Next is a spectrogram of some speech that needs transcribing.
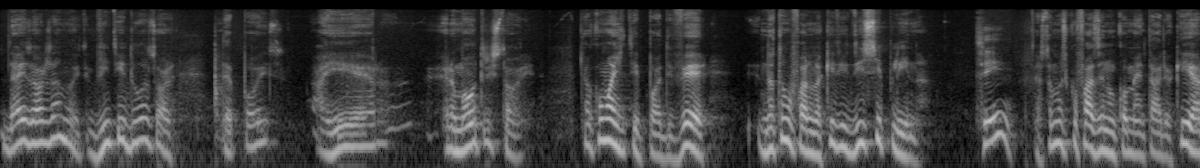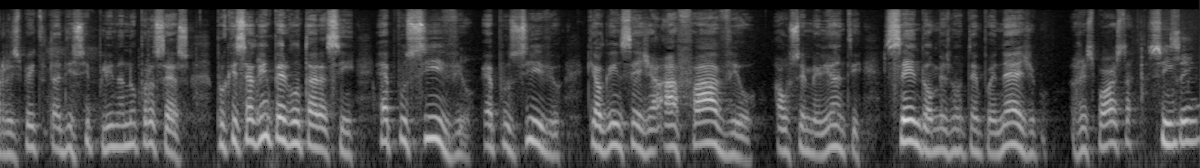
10 horas da noite, 22 horas. Depois, aí era, era uma outra história. Então, como a gente pode ver, nós estamos falando aqui de disciplina. Sim. Nós estamos fazendo um comentário aqui a respeito da disciplina no processo. Porque se alguém perguntar assim, é possível, é possível que alguém seja afável ao semelhante, sendo ao mesmo tempo enérgico? A resposta, sim. Sim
